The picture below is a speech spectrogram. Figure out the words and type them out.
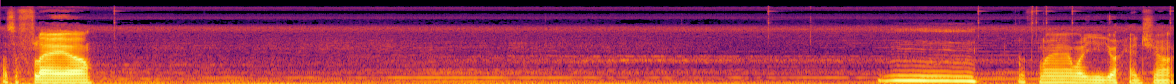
That's a flail. Hmm. Flare. What are you? Your headshot.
